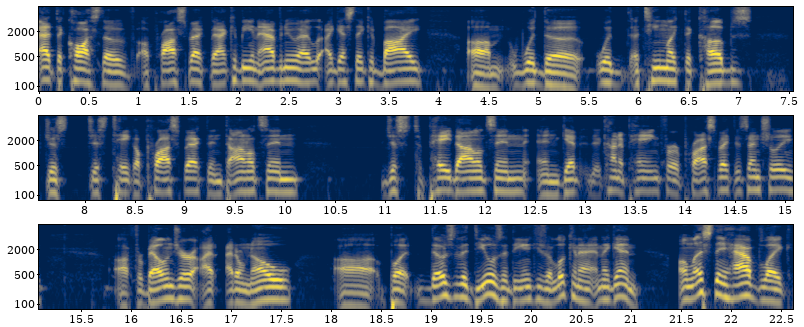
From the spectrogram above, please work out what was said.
at the cost of a prospect. That could be an avenue. I, I guess they could buy. Um, would the would a team like the Cubs just just take a prospect and Donaldson just to pay Donaldson and get kind of paying for a prospect essentially uh, for Bellinger? I I don't know. Uh, but those are the deals that the Yankees are looking at. And again, unless they have like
